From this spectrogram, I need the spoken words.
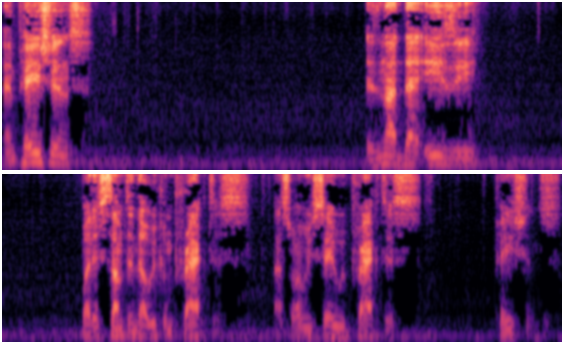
And patience is not that easy, but it's something that we can practice. That's why we say we practice patience.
